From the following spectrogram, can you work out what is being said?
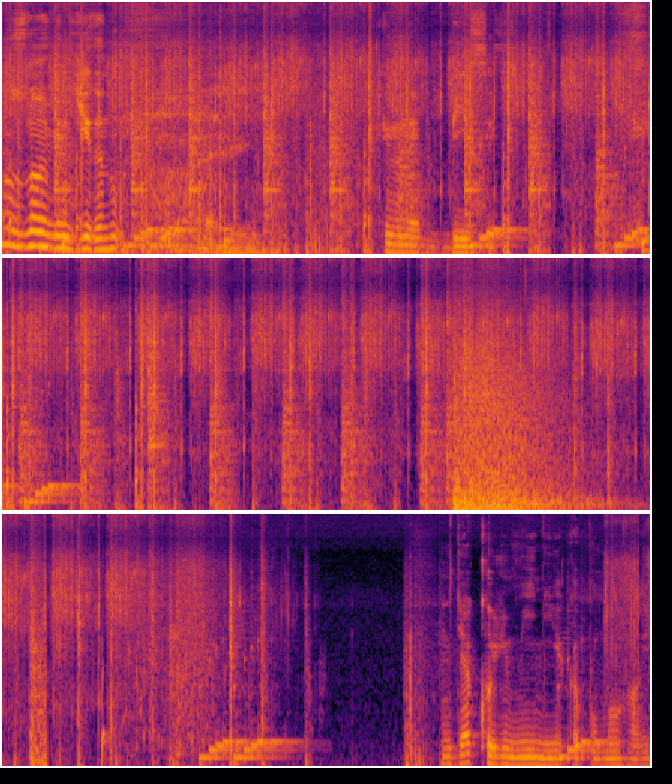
Ну, знову він їде, ну. Він мене бісить. Дякую Міні, яка допомагає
